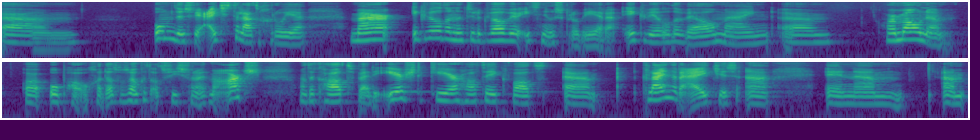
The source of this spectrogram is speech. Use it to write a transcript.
um, om dus weer eitjes te laten groeien. Maar ik wilde natuurlijk wel weer iets nieuws proberen. Ik wilde wel mijn um, hormonen uh, ophogen. Dat was ook het advies vanuit mijn arts. Want ik had bij de eerste keer had ik wat kleinere eitjes aan, en, um, aan,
